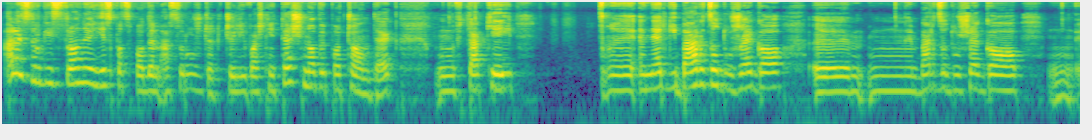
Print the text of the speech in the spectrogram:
Ale z drugiej strony jest pod spodem as różdżek, czyli właśnie też nowy początek mm, w takiej y, energii bardzo dużego, y, mm, bardzo dużego y,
